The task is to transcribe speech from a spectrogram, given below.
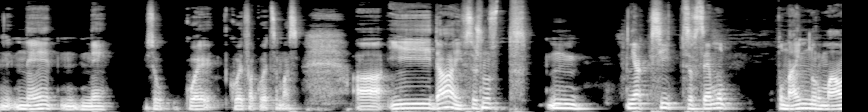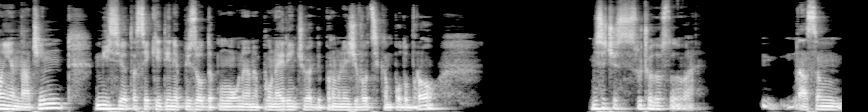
не, не. Мисъл, кое, кое е това, което съм аз? А, и да, и всъщност някакси съвсем от по най-нормалния начин мисията всеки един епизод да помогне на поне един човек да промени живота си към по-добро. Мисля, че се случва доста добре. Аз съм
